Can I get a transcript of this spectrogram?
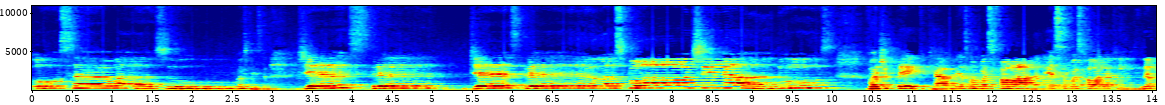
O céu azul. Voz mista. De, de estrelas pontilhados. Voz de peito, que é a mesma voz falada. Essa voz falada aqui, entendeu?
